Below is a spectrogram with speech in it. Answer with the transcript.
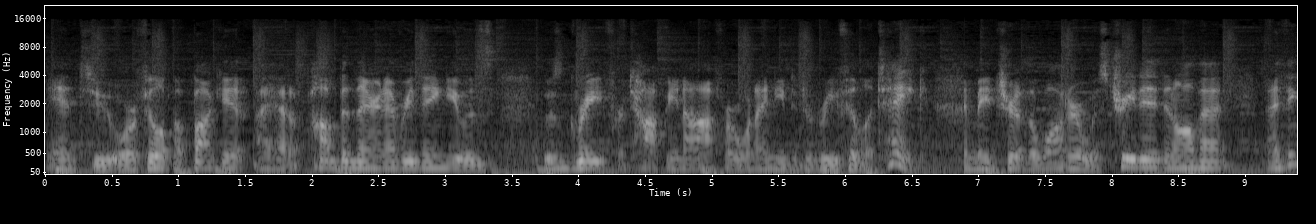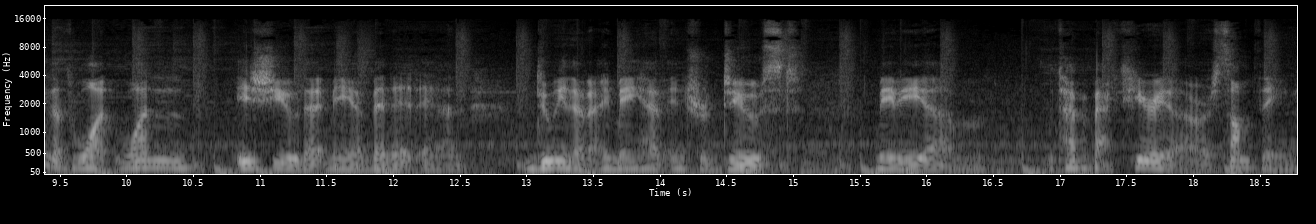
and to or fill up a bucket. I had a pump in there and everything. It was it was great for topping off or when I needed to refill a tank. I made sure the water was treated and all that. And I think that's one one issue that may have been it and doing that I may have introduced maybe um, a type of bacteria or something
